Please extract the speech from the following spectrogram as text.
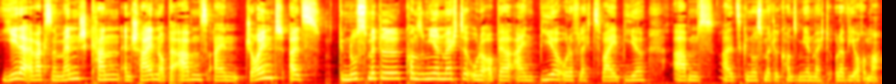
jeder erwachsene Mensch kann entscheiden, ob er abends ein Joint als Genussmittel konsumieren möchte oder ob er ein Bier oder vielleicht zwei Bier abends als Genussmittel konsumieren möchte oder wie auch immer.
